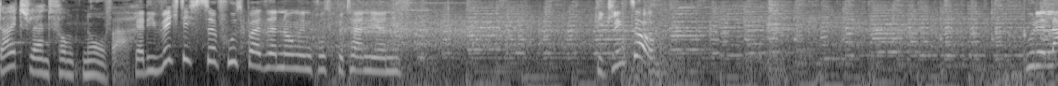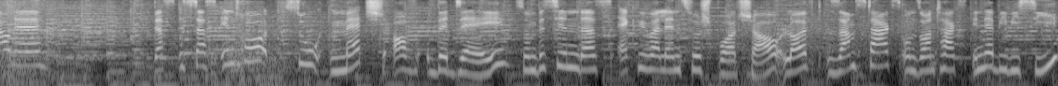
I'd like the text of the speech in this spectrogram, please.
Deutschlandfunk Nova. Ja, die wichtigste Fußballsendung in Großbritannien. Die klingt so. Gute Laune. Das ist das Intro zu Match of the Day. So ein bisschen das Äquivalent zur Sportschau. Läuft samstags und sonntags in der BBC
